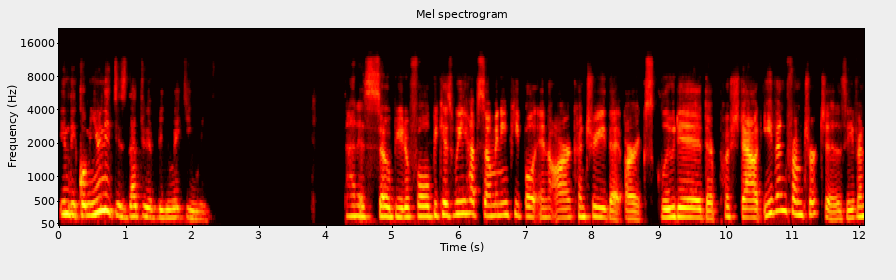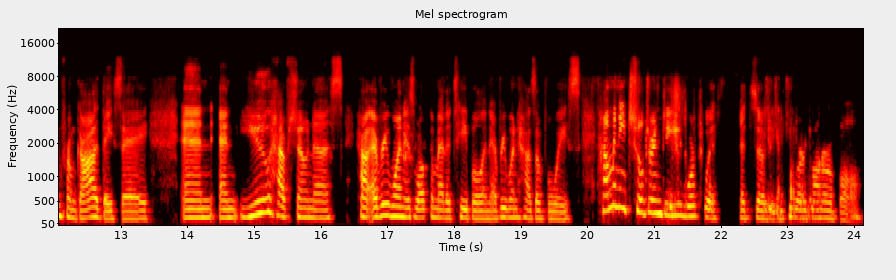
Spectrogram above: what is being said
in the communities that we have been working with. That is so beautiful because we have so many people in our country that are excluded, they're pushed out even from churches, even from God they say. And and you have shown us how everyone is welcome at a table and everyone has a voice. How many children do you work with at Zoe who are vulnerable?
